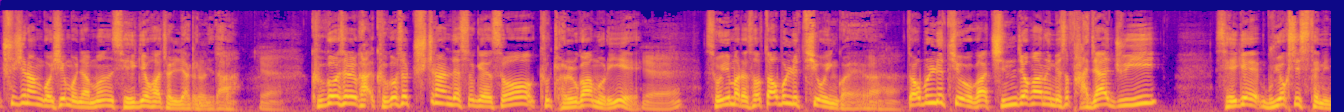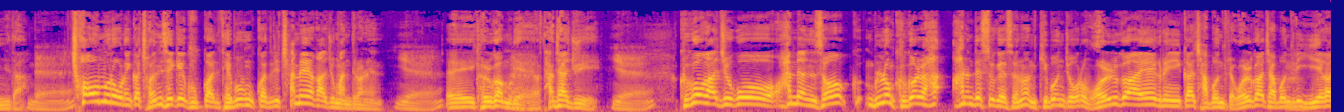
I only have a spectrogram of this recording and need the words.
추진한 것이 뭐냐면 세계화 전략입니다. 그렇죠. 그것을 그것을 추진하는 데 속에서 그 결과물이 예. 소위 말해서 WTO인 거예요. 아하. WTO가 진정한 의미에서 다자주의 세계 무역 시스템입니다. 네. 처음으로 그러니까 전 세계 국가 대부분 국가들이 참여해가지고 만들어낸 예. 결과물이에요. 네. 다자주의. 예. 그거 가지고 하면서 그 물론 그걸 하 는 데 속에서는 기본적으로 월가의 그러니까 자본들 월가 자본들이 음. 이해가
